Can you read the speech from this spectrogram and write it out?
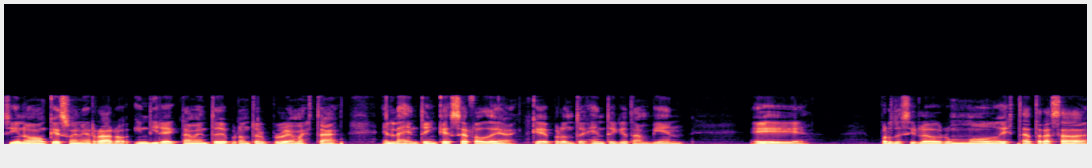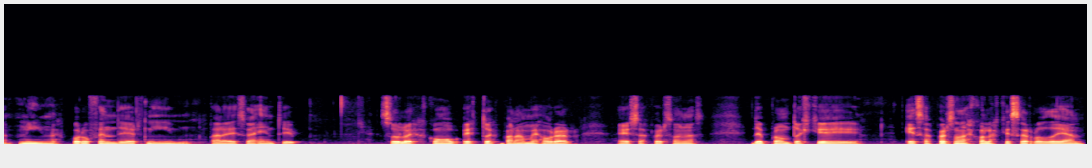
sino aunque suene raro, indirectamente de pronto el problema está en la gente en que se rodea, que de pronto hay gente que también, eh, por decirlo de algún modo, está atrasada, ni no es por ofender, ni para esa gente solo es como esto es para mejorar a esas personas. De pronto es que esas personas con las que se rodean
